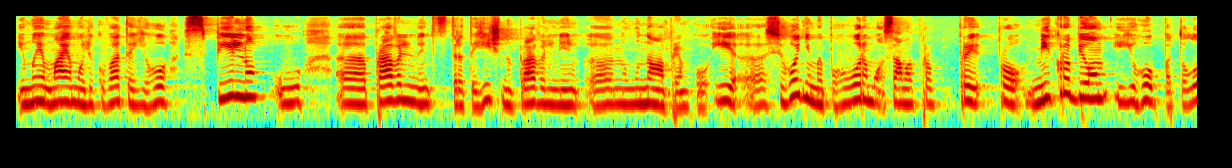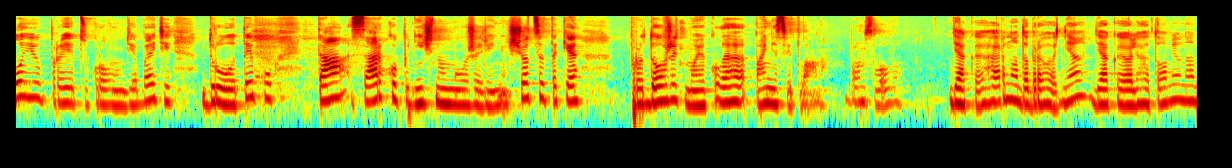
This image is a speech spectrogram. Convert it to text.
і ми маємо лікувати його спільно у е, правильній, стратегічно правильному напрямку. І е, сьогодні ми поговоримо саме про при про мікробіом і його патологію при цукровому діабеті другого типу та саркопенічному ожирінню. Що це таке? Продовжить моя колега пані Світлана. Вам слово. Дякую гарно, доброго дня. Дякую, Ольга Томівна.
